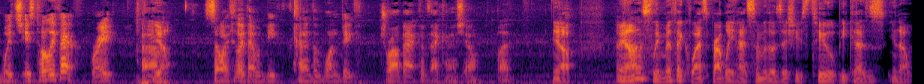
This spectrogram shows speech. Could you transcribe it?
which is totally fair right um, yeah. so i feel like that would be kind of the one big drawback of that kind of show but Yeah. I mean, honestly, Mythic Quest probably has some of those issues too, because, you know,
